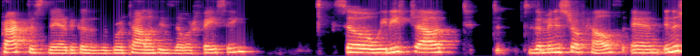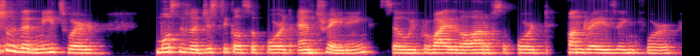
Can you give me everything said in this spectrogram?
practice there because of the brutalities they were facing. So we reached out to, to the Ministry of Health, and initially the needs were mostly logistical support and training. So we provided a lot of support, fundraising for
